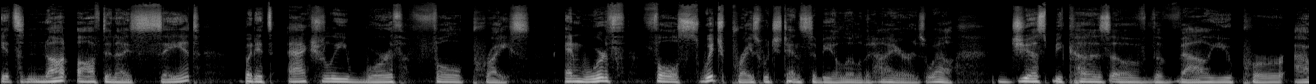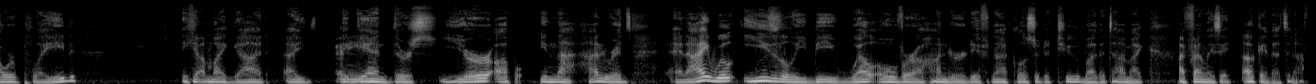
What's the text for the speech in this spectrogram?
it's not often I say it, but it's actually worth full price. and worth full Switch price, which tends to be a little bit higher as well, just because of the value per hour played. Yeah, my God. I, I mean, again, there's you're up in the hundreds, and I will easily be well over a hundred, if not closer to two, by the time I I finally say, okay, that's enough.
